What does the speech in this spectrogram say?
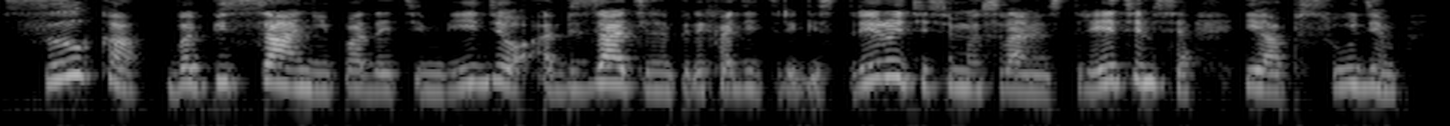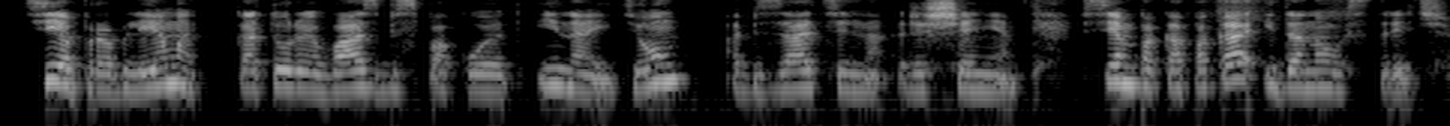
Ссылка в описании под этим видео. Обязательно переходите, регистрируйтесь, и мы с вами встретимся и обсудим те проблемы, которые вас беспокоят, и найдем обязательно решение. Всем пока-пока и до новых встреч!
